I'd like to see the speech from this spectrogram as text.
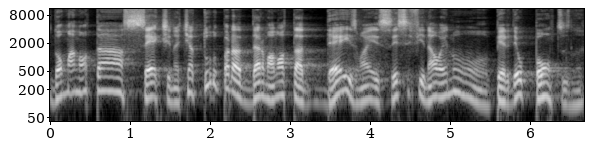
Dou uma nota 7, né? Tinha tudo para dar uma nota 10, mas esse final aí não perdeu pontos, né?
